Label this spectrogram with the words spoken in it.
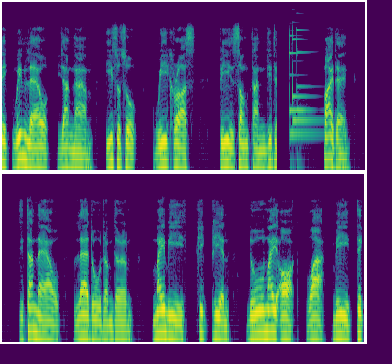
ติดวินแล้วยังงามอีซูซูวีครอสปี2020ป้ายแดงติดตั้งแนวและดูเดิมๆไม่มีคลิกเพียนดูไม่ออกว่ามีติด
